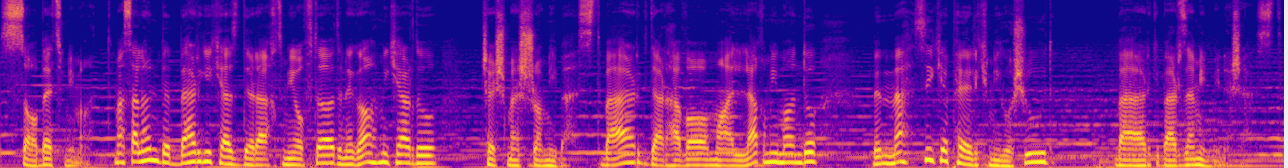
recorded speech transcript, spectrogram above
ثابت می ماند. مثلا به برگی که از درخت می افتاد نگاه می کرد و چشمش را می بست. برگ در هوا معلق می ماند و به محضی که پلک می گشود برگ بر زمین می نشست.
